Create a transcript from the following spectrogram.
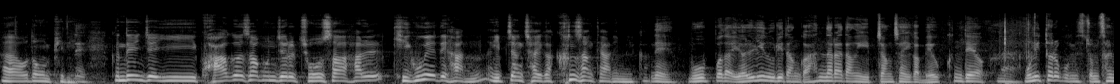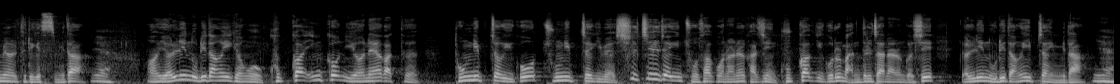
아, 오동훈 PD. 근데 이제 이 과거사 문제를 조사할 기구에 대한 입장 차이가 큰 상태 아닙니까? 네, 무엇보다 열린우리당과 한나라당의 입장 차이가 매우 큰데요. 모니터를 보면서 좀 설명을 드리겠습니다. 예. 어, 열린우리당의 경우 국가인권위원회와 같은 독립적이고 중립적이며 실질적인 조사 권한을 가진 국가기구를 만들자라는 것이 열린우리당의 입장입니다. 예.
